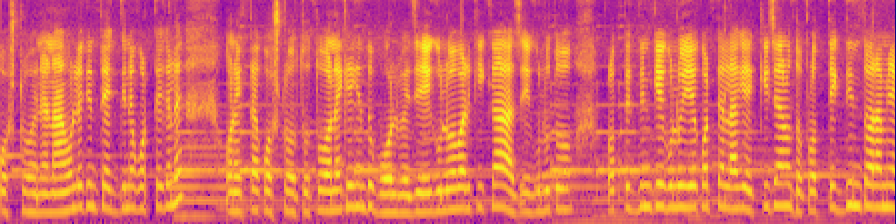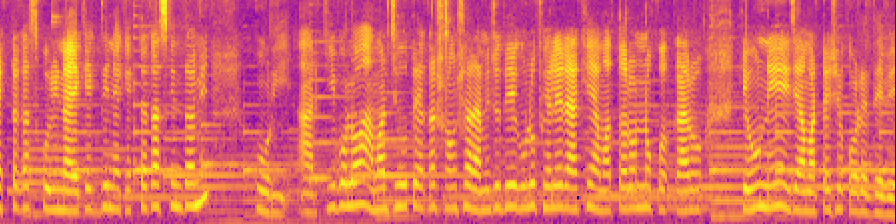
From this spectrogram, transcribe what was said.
কষ্ট হয় না। না হলে কিন্তু একদিনে করতে গেলে অনেকটা কষ্ট হতো। তো অনেকে কিন্তু বলবে যে, এগুলো আবার কি কাজ? এগুলো তো প্রত্যেক দিনকে এগুলো ইয়ে করতে লাগে? কি জানো তো প্রত্যেক দিন তো আর আমি একটা কাজ করি না, এক এক দিন এক একটা কাজ কিন্তু আমি করি। আর কি বলো, আমার যেহেতু একা সংসার, আমি যদি এগুলো ফেলে রাখি, আমার তো আর অন্য কারও কেউ নেই যে আমারটা এসে করে দেবে।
